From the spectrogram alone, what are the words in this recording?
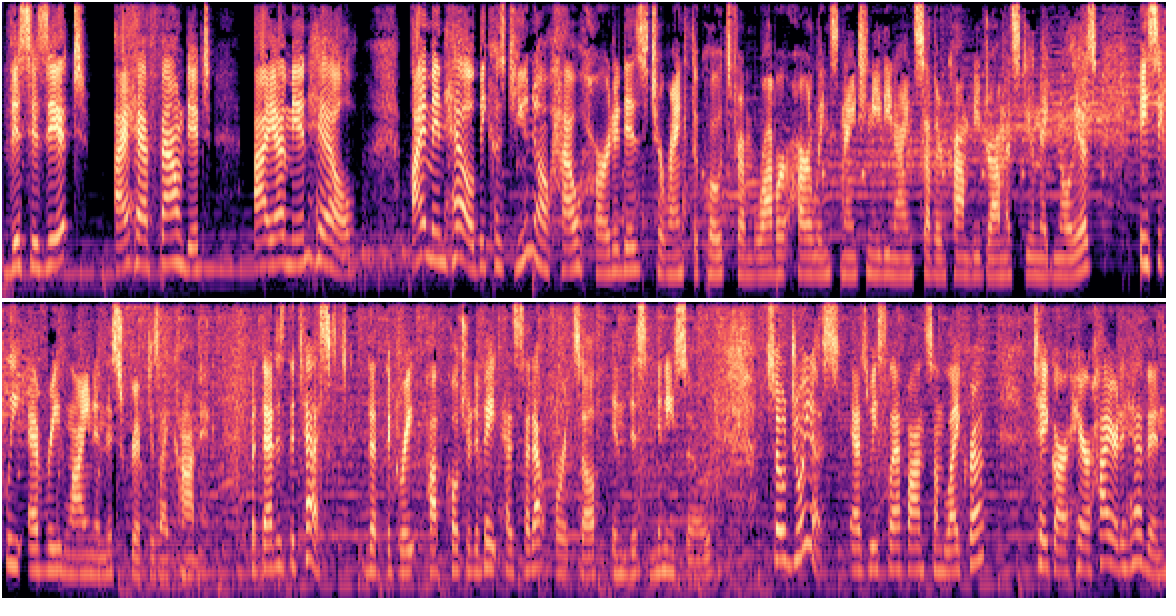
This is it. I have found it. I am in hell. I'm in hell because do you know how hard it is to rank the quotes from Robert Harling's 1989 Southern comedy drama Steel Magnolias? Basically, every line in this script is iconic. But that is the test that the great pop culture debate has set out for itself in this mini-sode. So join us as we slap on some lycra, take our hair higher to heaven,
